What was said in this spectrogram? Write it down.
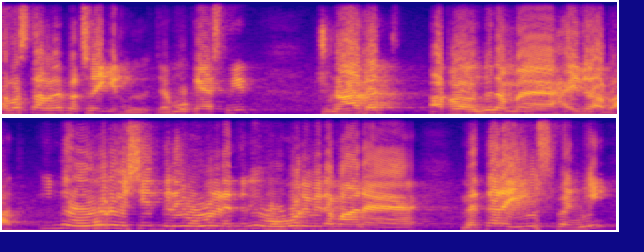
சமஸ்தானங்கள் பிரச்சனைக்கு இருந்தது. ஜம்மு காஷ்மீர் ஜுனாகத் அப்புறம் வந்து நம்ம ஹைதராபாத். இந்த ஒவ்வொரு விஷயத்திலையும் ஒவ்வொரு இடத்துலையும் ஒவ்வொரு விதமான மெத்தடை யூஸ் பண்ணி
